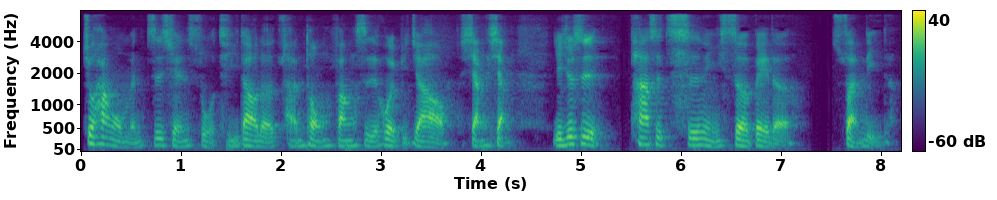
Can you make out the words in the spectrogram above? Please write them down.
就和我们之前所提到的传统方式会比较相像，也就是它是吃你设备的算力的，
